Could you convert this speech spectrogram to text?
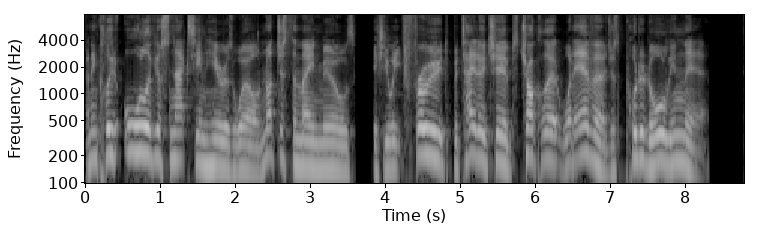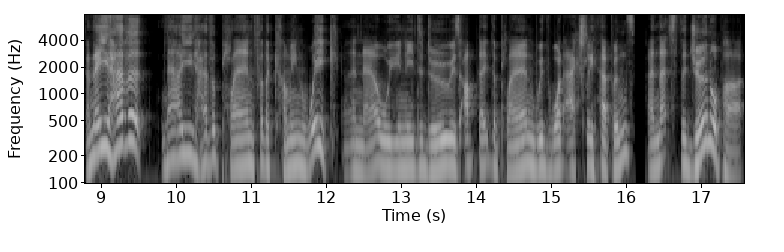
And include all of your snacks in here as well, not just the main meals. If you eat fruit, potato chips, chocolate, whatever, just put it all in there. And there you have it now you have a plan for the coming week. And now all you need to do is update the plan with what actually happens. And that's the journal part.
